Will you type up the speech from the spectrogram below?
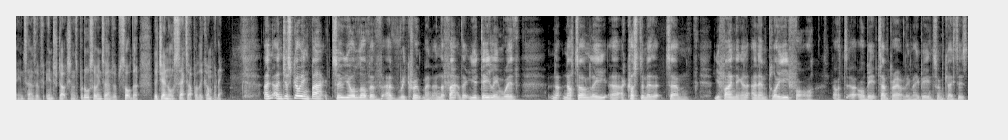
in terms of introductions, but also in terms of sort of the, the general setup of the company. And, and just going back to your love of, of recruitment and the fact that you're dealing with not, not only uh, a customer that um, you're finding a, an employee for, or t- albeit temporarily, maybe in some cases.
